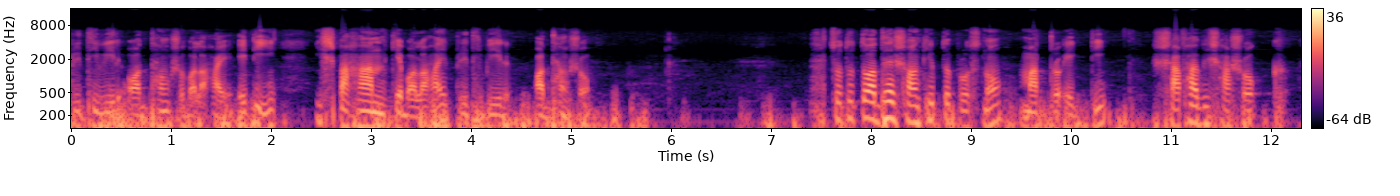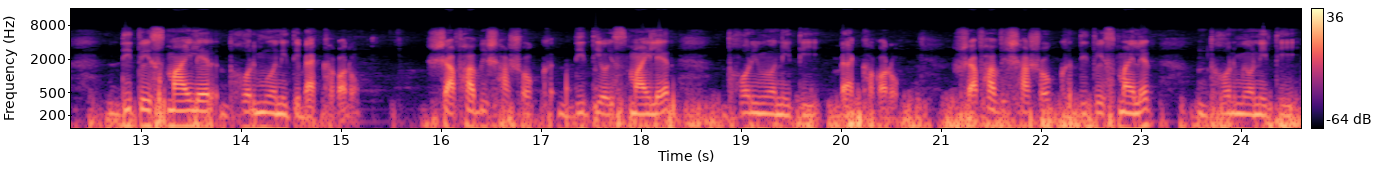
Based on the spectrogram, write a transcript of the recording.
পৃথিবীর অর্ধাংশ বলা হয়? এটি ইস্পাহানকে বলা হয় পৃথিবীর অর্ধাংশ। চতুর্থ অধ্যায়ের সংক্ষিপ্ত প্রশ্ন, মাত্র একটি সাফাভি শাসক দ্বিতীয় ইসমাইলের ধর্মীয় নীতি ব্যাখ্যা করো। সাফাবি শাসক দ্বিতীয় ইসমাইলের ধর্মীয় নীতি ব্যাখ্যা করো। সাফাবি শাসক দ্বিতীয় ইসমাইলের ধর্মীয় নীতি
